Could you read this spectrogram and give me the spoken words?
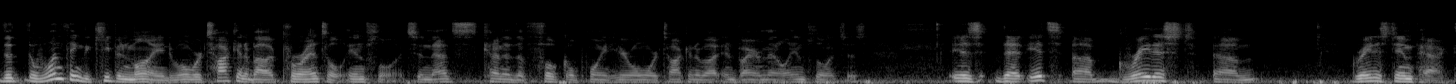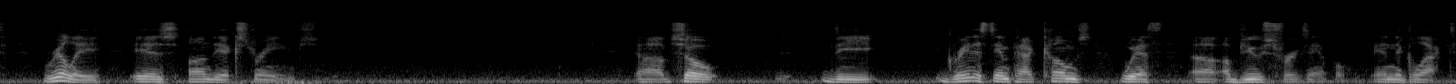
the the one thing to keep in mind when we're talking about parental influence, and that's kind of the focal point here when we're talking about environmental influences is that its uh, greatest um, greatest impact really is on the extremes. Uh, so the greatest impact comes with uh, abuse, for example, and neglect.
